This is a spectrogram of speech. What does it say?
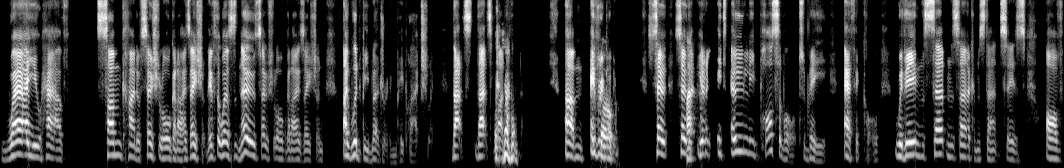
where you have some kind of social organization. If there was no social organization, I would be murdering people. Actually, that's that's my um, everybody. So, so that you know, it's only possible to be ethical within certain circumstances of,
